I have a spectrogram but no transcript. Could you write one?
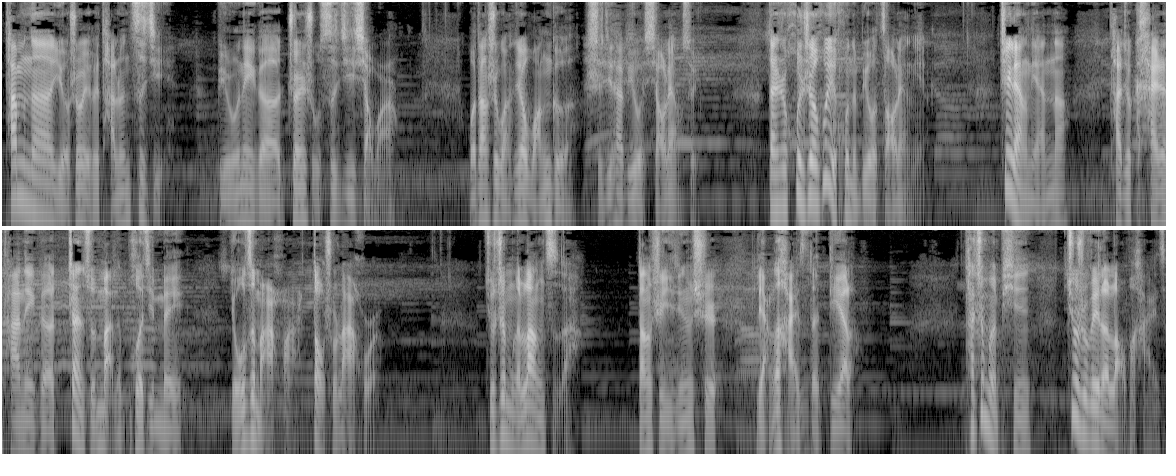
他们呢有时候也会谈论自己，比如那个专属司机小王，我当时管他叫王哥，实际他比我小两岁。但是混社会混的比我早两年，这两年呢，他就开着他那个战损版的破金杯，油渍麻花到处拉活就这么个浪子啊，当时已经是两个孩子的爹了。他这么拼，就是为了老婆孩子。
